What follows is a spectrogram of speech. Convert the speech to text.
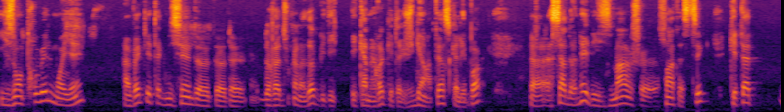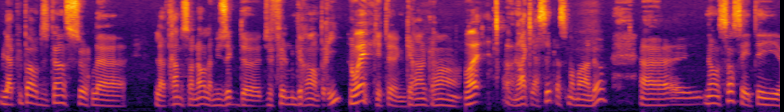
ils ont trouvé le moyen avec les techniciens de, de, de, Radio-Canada, puis des, des, caméras qui étaient gigantesques à l'époque, euh, ça donnait des images euh, fantastiques qui étaient la plupart du temps sur la, la trame sonore, la musique de, du film Grand Prix, qui était un grand, grand, un grand classique à ce moment-là. Euh, non, ça, c'était,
